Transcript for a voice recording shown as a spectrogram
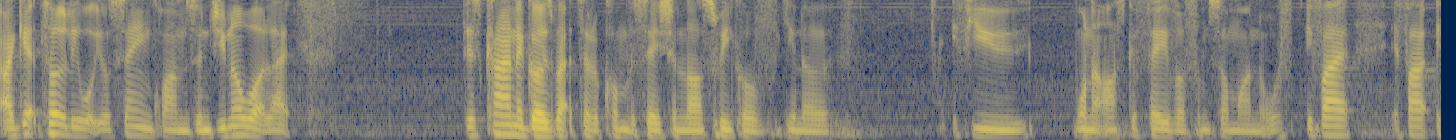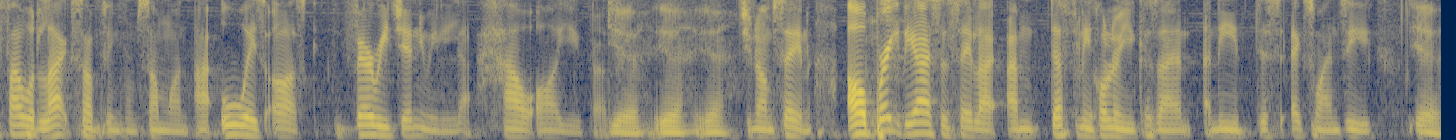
I get totally what you're saying Kwams and do you know what like this kind of goes back to the conversation last week of you know, if you want to ask a favor from someone, or if, if I if I if I would like something from someone, I always ask very genuinely, like, "How are you, bro?" Yeah, yeah, yeah. Do you know what I'm saying? I'll break the ice and say like, "I'm definitely hollering you because I I need this X, Y, and Z." Yeah.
